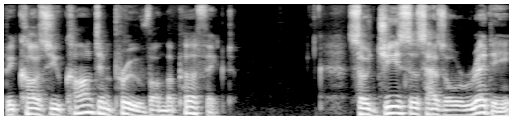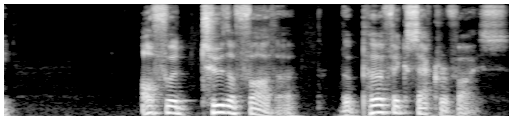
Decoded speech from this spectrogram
because you can't improve on the perfect. So Jesus has already offered to the Father the perfect sacrifice.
